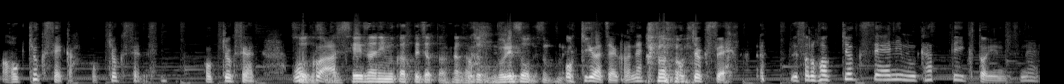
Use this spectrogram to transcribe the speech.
あ、北極星か。北極星ですね。北極星が。僕はね。星座に向かってちゃったら、なんかちょっとブレそうですもんね。大きくなっちゃうからね。北極星。で、その北極星に向かっていくというんですね。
